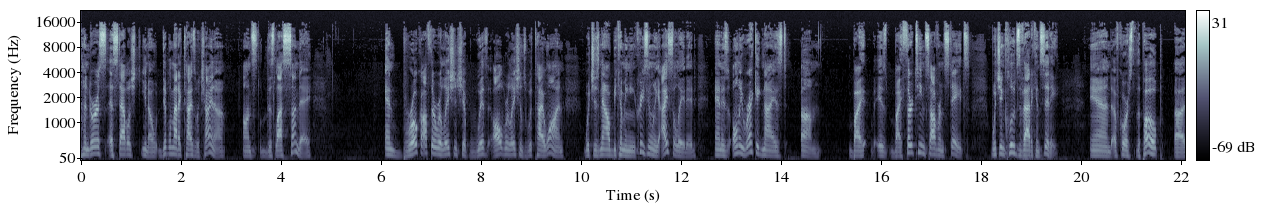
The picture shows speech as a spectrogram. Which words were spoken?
Honduras established, you know, diplomatic ties with China on this last Sunday and broke off their relationship with all relations with Taiwan, which is now becoming increasingly isolated and is only recognized um, by is by 13 sovereign states, which includes the Vatican City. And of course, the Pope uh,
